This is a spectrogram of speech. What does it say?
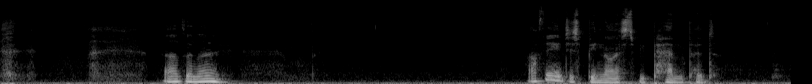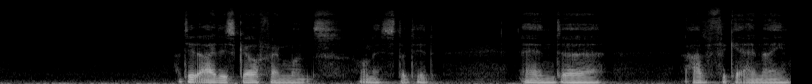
I don't know. I think it'd just be nice to be pampered. I did. I had this girlfriend once. Honest, I did, and uh, I forget her name,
